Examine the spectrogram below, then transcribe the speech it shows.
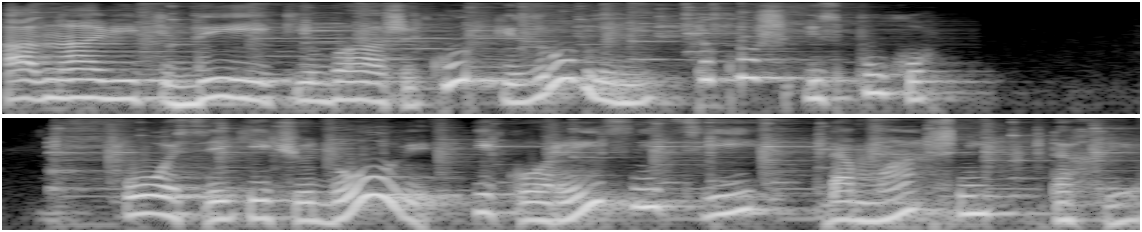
А навіть деякі ваші куртки зроблені також із пуху. Ось які чудові і корисні ці домашні птахи.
